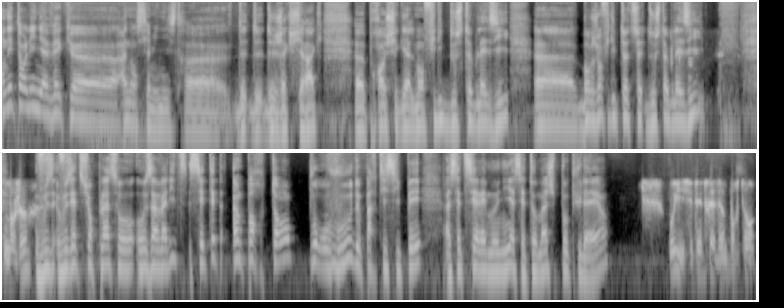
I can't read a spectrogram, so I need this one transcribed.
On est en ligne avec euh, un ancien ministre euh, de, de, de, Jacques Chirac, euh, proche également, Philippe Douste-Blazy. Bonjour Philippe Douste-Blazy. Bonjour. Vous, vous, êtes sur place aux, aux Invalides. C'était important pour vous de participer à cette cérémonie, à cet hommage populaire? Oui, c'était très important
